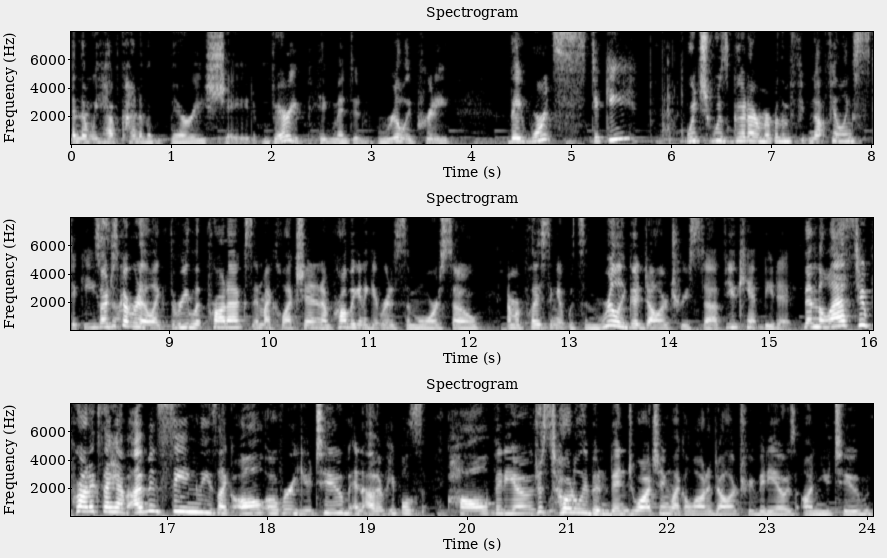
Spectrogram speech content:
And then we have kind of a berry shade. Very pigmented, really pretty. They weren't sticky, which was good. I remember them not feeling sticky. So I just got rid of like three lip products in my collection and I'm probably gonna get rid of some more. So I'm replacing it with some really good Dollar Tree stuff. You can't beat it. Then the last two products I have, I've been seeing these like all over YouTube and other people's haul videos. Just totally been binge watching like a lot of Dollar Tree videos on YouTube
